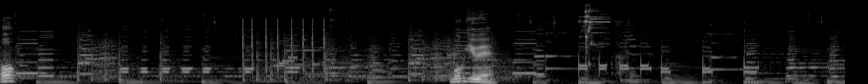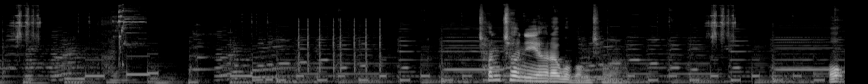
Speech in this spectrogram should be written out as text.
어? 목이 왜? 천천히 하라고 멍청아 어?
